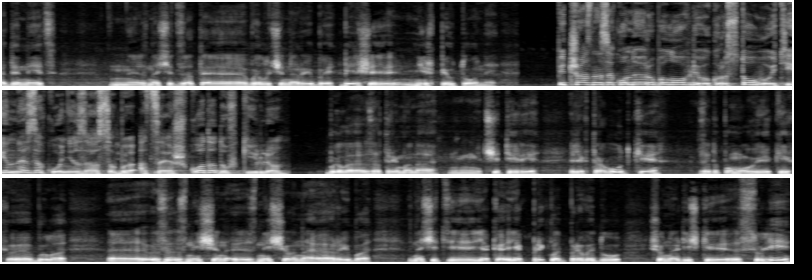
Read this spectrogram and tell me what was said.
одиниць, М, значить, зате вилучено риби більше, ніж півтони. Під час незаконної риболовлі використовують і незаконні засоби, а це шкода довкіллю. Було затримано чотири електровудки, за допомогою яких е, була е, е, знищена риба. Значить, е, як, як приклад приведу, що на річці Сулі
